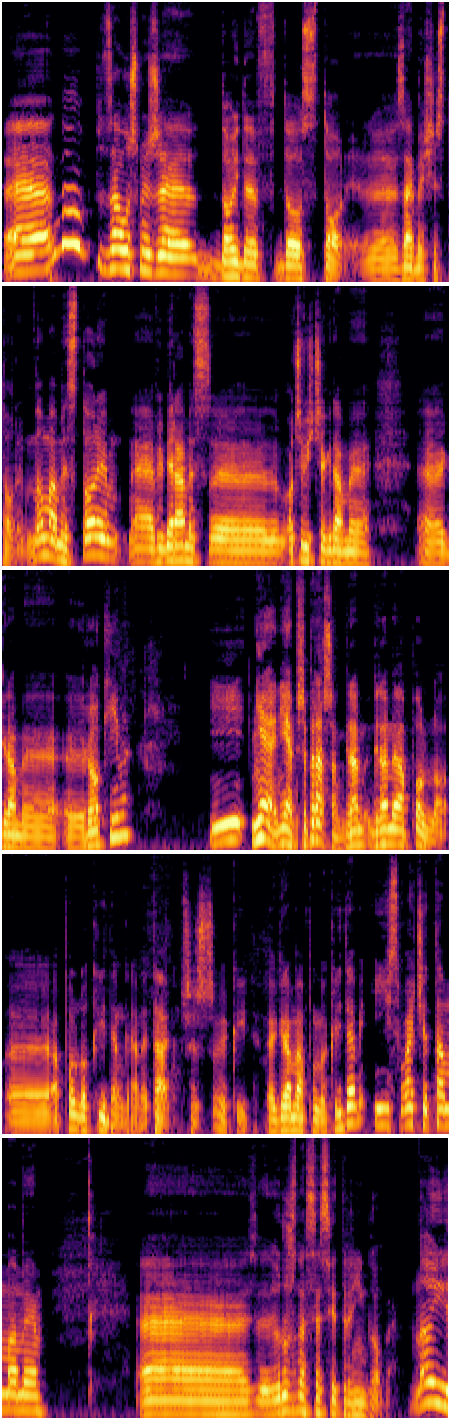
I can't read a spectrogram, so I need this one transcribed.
E, no, załóżmy, że dojdę w, do story, e, zajmę się story. No, mamy story, e, wybieramy, z, e, oczywiście gramy, e, gramy Rokim. I nie, nie, przepraszam, gramy, gramy Apollo. Apollo Creedem gramy, tak, przecież Creed. Gramy Apollo Creedem i słuchajcie, tam mamy e, różne sesje treningowe. No i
